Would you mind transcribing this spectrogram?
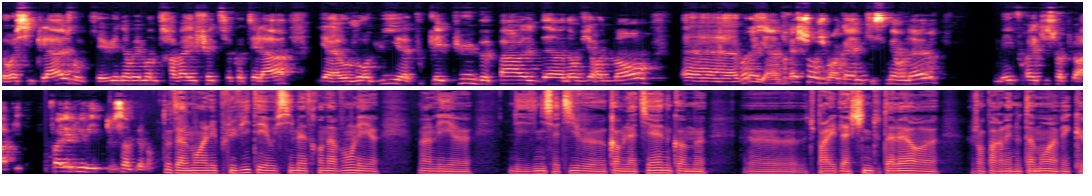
recyclage. Donc il y a eu énormément de travail fait de ce côté-là. Il y a aujourd'hui toutes les pubs parlent d'un environnement. voilà, il y a un vrai changement quand même qui se met en œuvre, mais il faudrait qu'il soit plus rapide. Il faut aller plus vite, tout simplement. Totalement aller plus vite et aussi mettre en avant les ben, les, les initiatives comme la tienne, comme tu parlais de la Chine tout à l'heure. J'en parlais notamment avec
